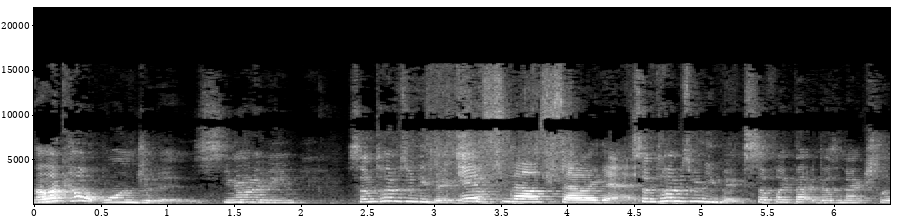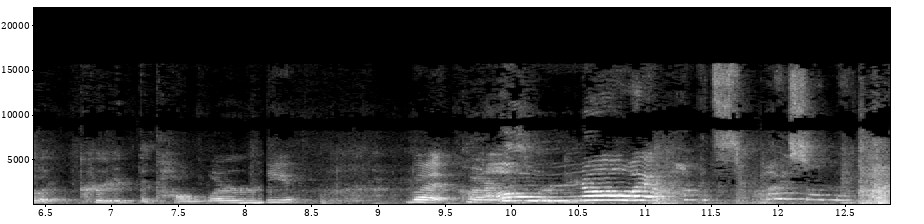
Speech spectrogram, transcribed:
I like how orange it is. You know what I mean? Sometimes when you bake It stuff, smells so good. sometimes when you bake stuff like that, it doesn't actually like create the color. Yeah. But Claire oh no, I got pumpkin spice on my.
